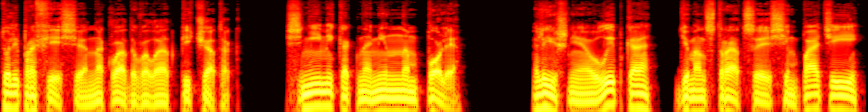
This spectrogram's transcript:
то ли профессия накладывала отпечаток. С ними, как на минном поле. Лишняя улыбка, демонстрация симпатии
